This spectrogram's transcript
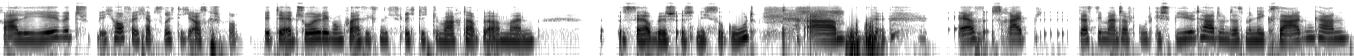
Kraljevic, ich hoffe, ich habe es richtig ausgesprochen. Bitte Entschuldigung, falls ich es nicht richtig gemacht habe. Ja, mein Serbisch ist nicht so gut. Ähm, er schreibt, dass die Mannschaft gut gespielt hat und dass man nichts sagen kann.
